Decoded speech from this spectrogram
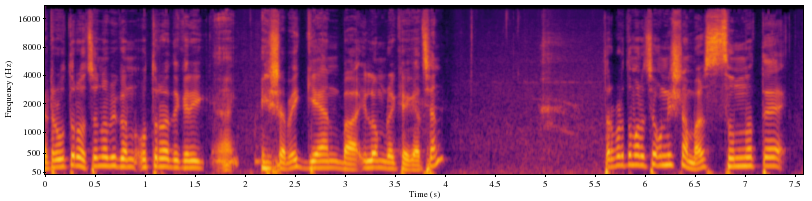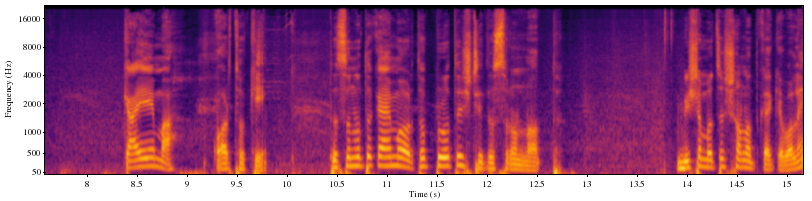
এটার উত্তর হচ্ছে নবীগণ উত্তরাধিকারী হিসাবে জ্ঞান বা ইলম রেখে গেছেন। তারপর তোমার হচ্ছে উনিশ নম্বর, সুন্নতে কায়েমা অর্থ কী? তো সুন্নত কায়েমা অর্থ প্রতিষ্ঠিত সুন্নত। বিশ নম্বর হচ্ছে সনদ কাকে বলে?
